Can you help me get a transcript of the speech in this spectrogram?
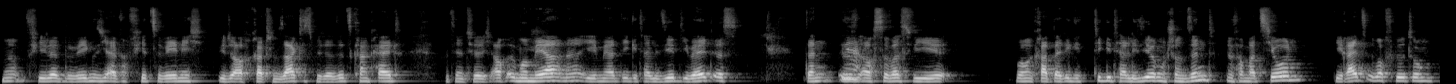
Ne? Viele bewegen sich einfach viel zu wenig, wie du auch gerade schon sagtest, mit der Sitzkrankheit wird natürlich auch immer mehr, ne? je mehr digitalisiert die Welt ist. Dann ist ja. es auch sowas wie, wo wir gerade bei Digitalisierung schon sind, Information, die Reizüberflutung.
